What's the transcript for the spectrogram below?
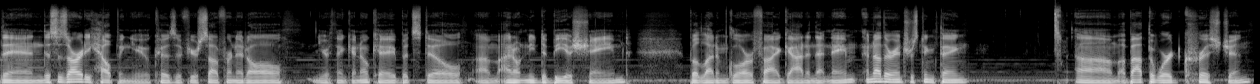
then this is already helping you. Because if you're suffering at all, you're thinking, okay, but still, um, I don't need to be ashamed but let him glorify God in that name. Another interesting thing um, about the word Christian,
